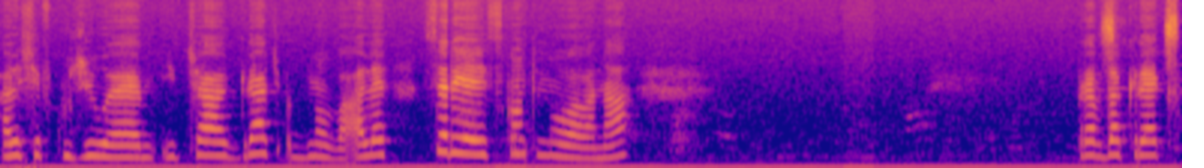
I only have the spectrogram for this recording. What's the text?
Ale się wkurzyłem i trzeba grać od nowa, ale seria jest kontynuowana. Prawda, Krek?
